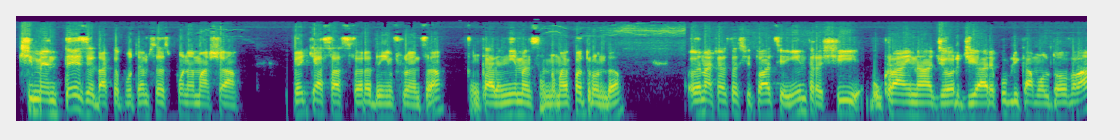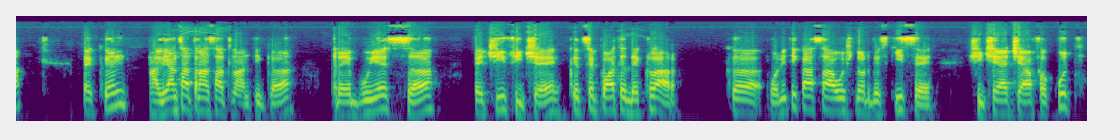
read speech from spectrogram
cimenteze, dacă putem să spunem așa, vechea sa sferă de influență, în care nimeni să nu mai pătrundă. În această situație intră și Ucraina, Georgia, Republica Moldova, pe când Alianța Transatlantică trebuie să specifice cât se poate declar că politica sa a ușilor deschise și ceea ce a făcut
